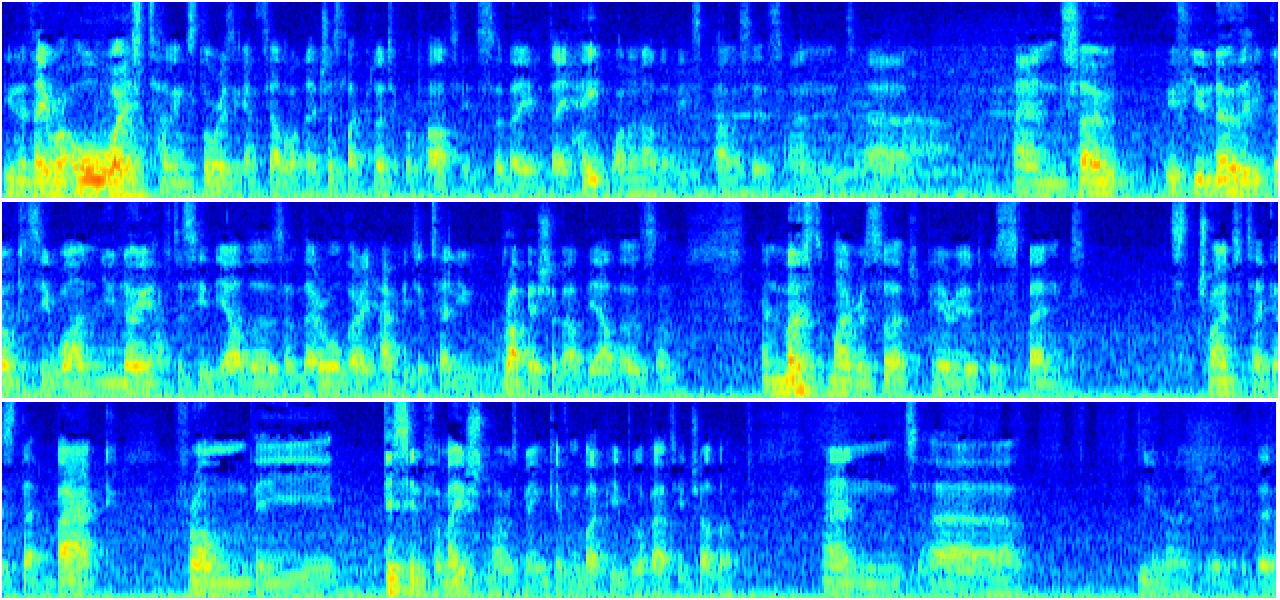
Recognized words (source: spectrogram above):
you know they were always telling stories against the other one. They're just like political parties, so they, they hate one another. These palaces, and uh, and so if you know that you've gone to see one, you know you have to see the others, and they're all very happy to tell you rubbish about the others. And and most of my research period was spent trying to take a step back from the disinformation I was being given by people about each other, and uh, you know, it, it,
